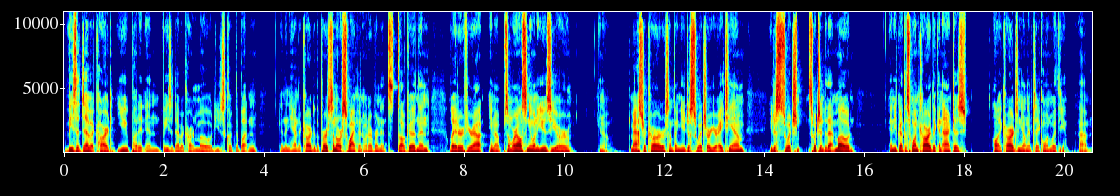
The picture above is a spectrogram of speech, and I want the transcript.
Visa debit card, you put it in Visa debit card mode. You just click the button, and then you hand the card to the person or swipe it, whatever, and it's, it's all good. And then later, if you're out, you know, somewhere else and you want to use your, you know, Mastercard or something, you just switch or your ATM, you just switch switch into that mode, and you've got this one card that can act as all eight cards, and you only have to take one with you. Um,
